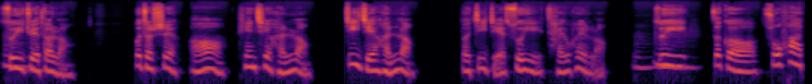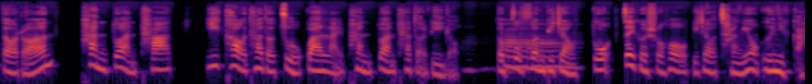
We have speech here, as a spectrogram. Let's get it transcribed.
所以觉得冷，或者是哦，天气很冷，季节很冷的季节，所以才会冷。所以这个说话的人判断他依靠他的主观来判断他的理由的部分比较多，这个时候比较常用“으니까”。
